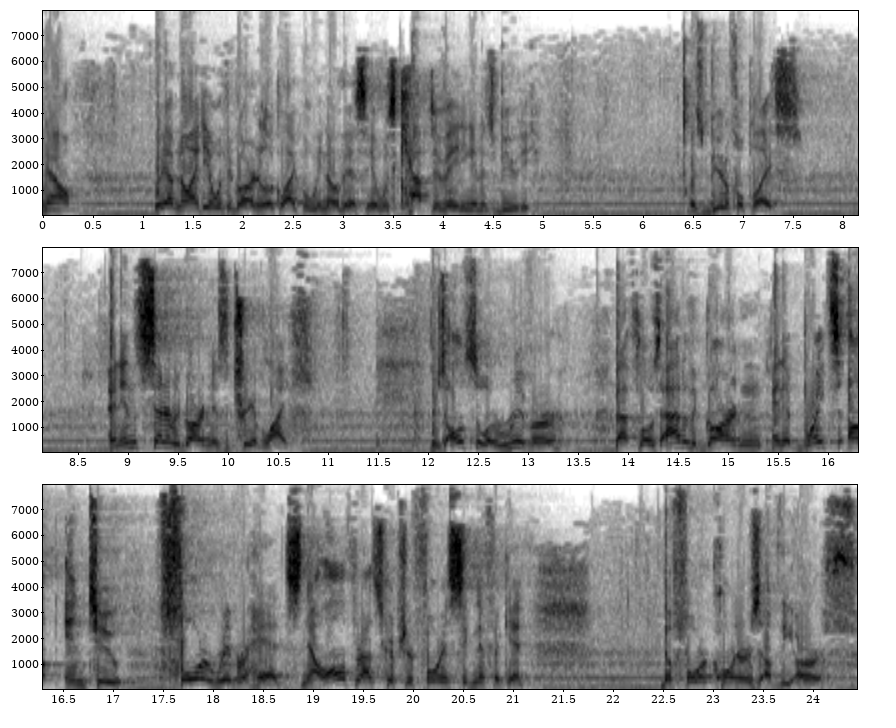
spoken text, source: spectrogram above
Now, we have no idea what the garden looked like, but we know this it was captivating in its beauty. It was a beautiful place. And in the center of the garden is the tree of life. There's also a river that flows out of the garden and it breaks up into four river heads. Now, all throughout Scripture, four is significant. The four corners of the earth.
